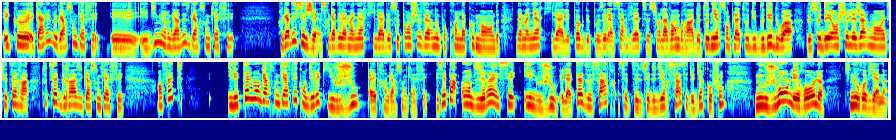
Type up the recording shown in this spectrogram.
et que et qu'arrive le garçon de café. Et, et il dit, mais regardez ce garçon de café. Regardez ses gestes, regardez la manière qu'il a de se pencher vers nous pour prendre la commande, la manière qu'il a à l'époque de poser la serviette sur l'avant-bras, de tenir son plateau du bout des doigts, de se déhancher légèrement, etc. Toute cette grâce du garçon de café. En fait, il est tellement garçon de café qu'on dirait qu'il joue à être un garçon de café. Et c'est pas on dirait, c'est il joue. Et la thèse de Sartre, c'est de, c'est de dire ça, c'est de dire qu'au fond, nous jouons les rôles qui nous reviennent.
